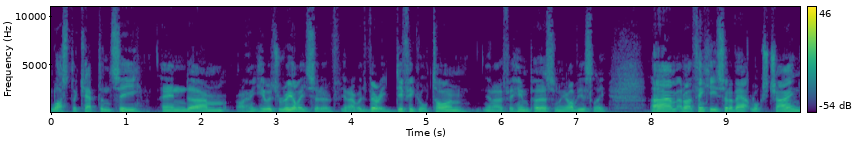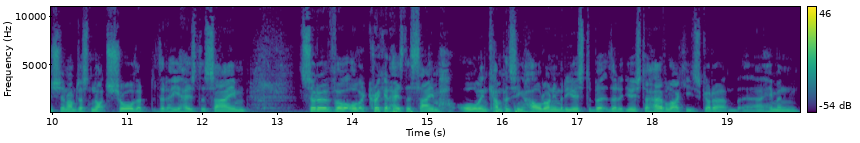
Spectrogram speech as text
lost the captaincy, and um, I think he was really sort of, you know, it was a very difficult time, you know, for him personally, obviously. Um, and I think his sort of outlook's changed, and I'm just not sure that, that he has the same sort of, or, that cricket has the same all-encompassing hold on him that he used to be, that it used to have. Like he's got a uh, him and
